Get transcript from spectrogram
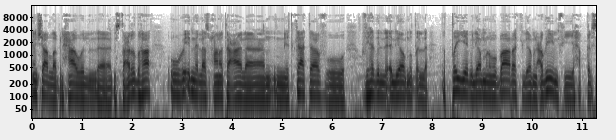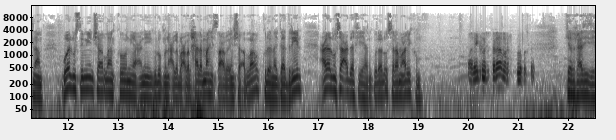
إن شاء الله بنحاول آه، نستعرضها. وبإذن الله سبحانه وتعالى نتكاتف. وفي هذا اليوم الطيب اليوم المبارك اليوم العظيم في حق الإسلام. والمسلمين إن شاء الله نكون يعني قلوبنا على بعض الحالة. ما هي صعبة إن شاء الله وكلنا قادرين على المساعدة فيها. نقول ألو السلام عليكم. وعليكم السلام ورحمة الله وبركاته. كيفك عزيزي؟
